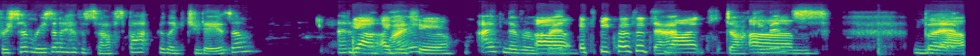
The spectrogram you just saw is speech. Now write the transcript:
for some reason I have a soft spot for like Judaism. I yeah, I do too. I've never uh, read. it's because it's not documents. Um, but yeah,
